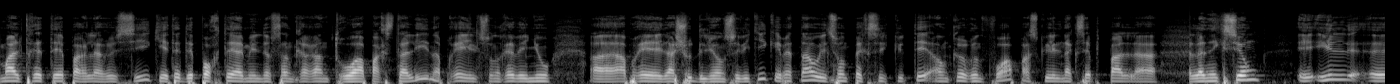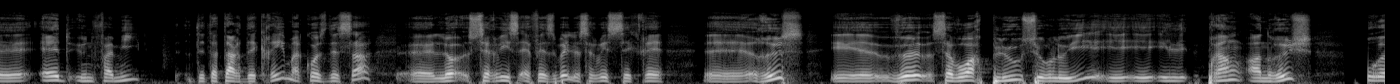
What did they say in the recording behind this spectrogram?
maltraités par la Russie, qui étaient déportés en 1943 par Staline. Après, ils sont revenus euh, après la chute de l'Union soviétique et maintenant ils sont persécutés encore une fois parce qu'ils n'acceptent pas la- l'annexion. et il euh, aide une famille des Tatars de Crime. À cause de ça, euh, le service FSB, le service secret euh, russe, euh, veut savoir plus sur lui et, il prend en russe, pour,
